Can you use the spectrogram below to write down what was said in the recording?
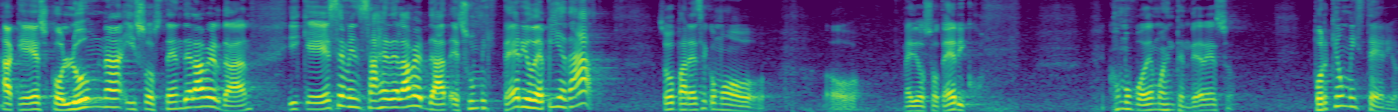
a que es columna y sostén de la verdad? Y que ese mensaje de la verdad es un misterio de piedad. Eso parece como oh, medio esotérico. ¿Cómo podemos entender eso? ¿Por qué un misterio?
